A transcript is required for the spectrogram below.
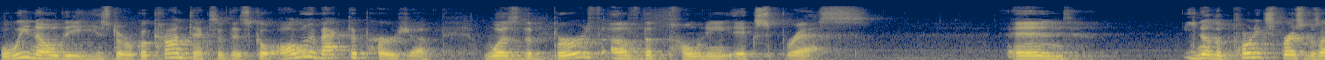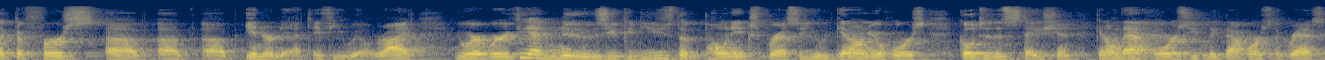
Well, we know the historical context of this. Go all the way back to Persia, was the birth of the Pony Express. And you know, the Pony Express was like the first uh, uh, uh, internet, if you will, right? Where, where if you had news, you could use the Pony Express. So you would get on your horse, go to the station, get on that horse, you'd leave that horse to rest,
